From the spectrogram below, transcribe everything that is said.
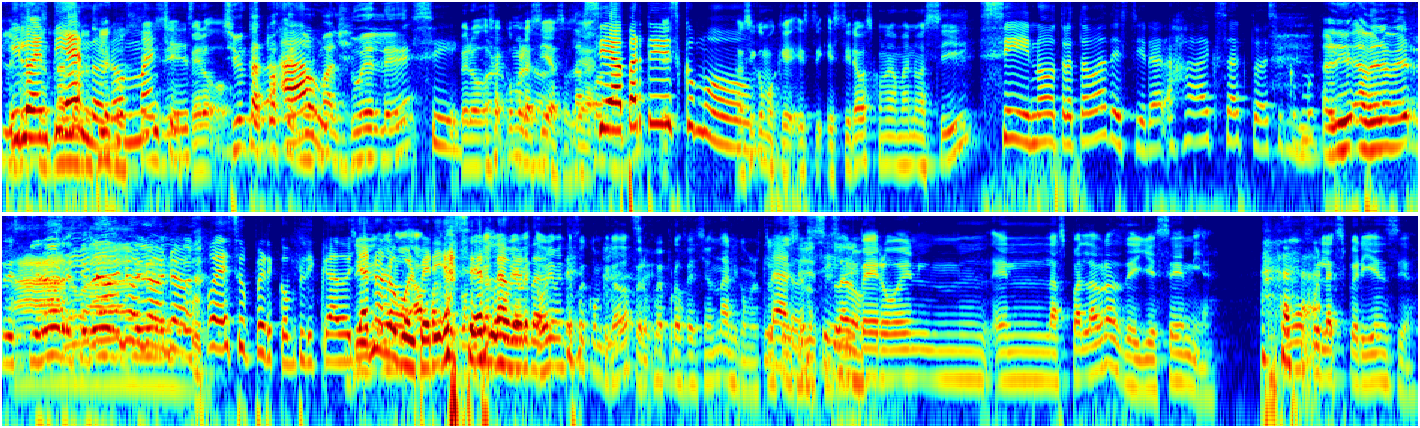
Y lo entiendo, no Sí, sí, manches. pero, Si un tatuaje Ouch. normal duele. Sí. pero, o sea, ¿cómo lo hacías? O La sea, Sí, aparte es como... así como que esti- estirabas con una mano así. Sí, no, trataba de estirar. Ajá, exacto, así como... que- A ver, a ver, respira, Ah, no, no, no, no, fue súper complicado. Sí, ya no lo volvería a hacer, la verdad. Obviamente fue complicado, pero fue profesional, como lo estoy Claro, diciendo. sí. Claro. Pero en, en las palabras de Yesenia, ¿cómo fue la experiencia?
